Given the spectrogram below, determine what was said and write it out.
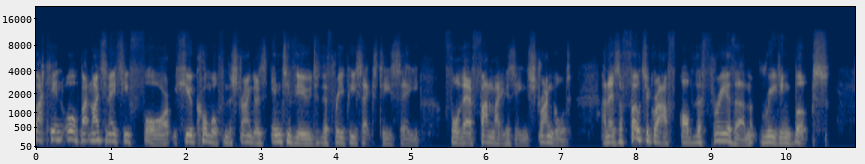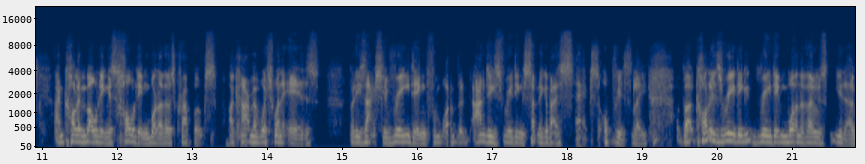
back in oh, about 1984, Hugh Cornwell from the Stranglers interviewed the three piece XTC for their fan magazine, Strangled. And there's a photograph of the three of them reading books. And Colin Moulding is holding one of those crap books. I can't remember which one it is, but he's actually reading from what Andy's reading something about sex, obviously. But Colin's reading reading one of those, you know,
